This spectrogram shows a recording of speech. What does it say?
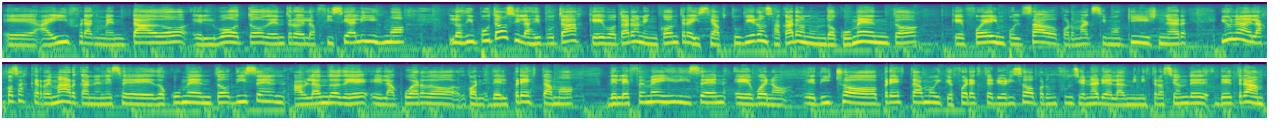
eh, ahí fragmentado el voto dentro del oficialismo. Los diputados y las diputadas que votaron en contra y se abstuvieron sacaron un documento que fue impulsado por Máximo Kirchner. Y una de las cosas que remarcan en ese documento, dicen, hablando del acuerdo con, del préstamo del FMI, dicen, eh, bueno, eh, dicho préstamo y que fuera exteriorizado por un funcionario de la administración de, Trump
